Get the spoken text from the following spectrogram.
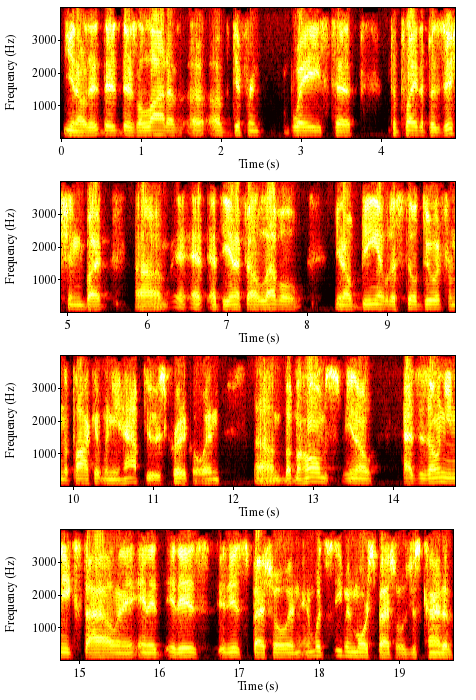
you know, there, there, there's a lot of, of different ways to, to play the position, but, um, at, at the NFL level, you know, being able to still do it from the pocket when you have to is critical. And, um, but Mahomes, you know, has his own unique style, and it, and it, it is it is special. And, and what's even more special is just kind of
